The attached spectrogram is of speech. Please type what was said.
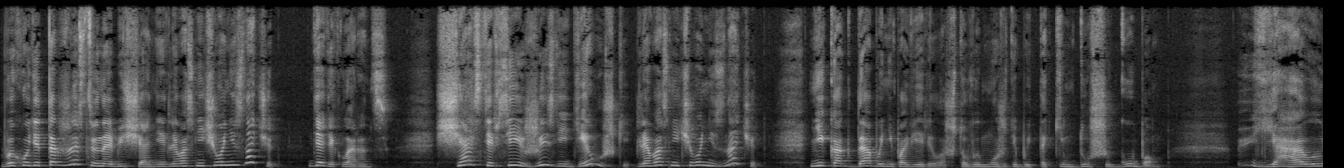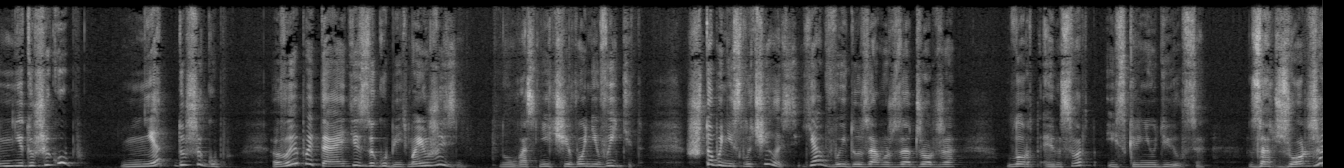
Выходит, торжественное обещание для вас ничего не значит, дядя Кларенс?» счастье всей жизни девушки для вас ничего не значит? Никогда бы не поверила, что вы можете быть таким душегубом. Я не душегуб. Нет, душегуб. Вы пытаетесь загубить мою жизнь, но у вас ничего не выйдет. Что бы ни случилось, я выйду замуж за Джорджа. Лорд Эмсворт искренне удивился. За Джорджа?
